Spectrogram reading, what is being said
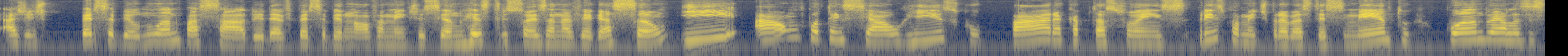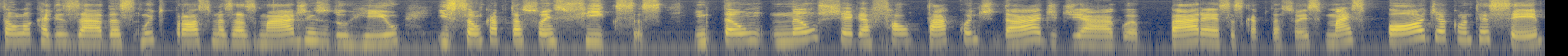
A gente percebeu no ano passado e deve perceber novamente esse ano restrições à navegação e há um potencial risco para captações, principalmente para abastecimento, quando elas estão localizadas muito próximas às margens do rio e são captações fixas. Então, não chega a faltar quantidade de água para essas captações, mas pode acontecer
